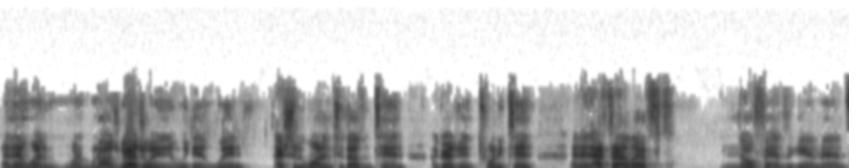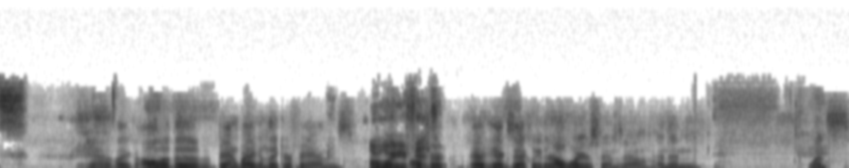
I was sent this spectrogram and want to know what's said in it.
And then when, when when I was graduating and we didn't win, actually we won in 2010. I graduated in 2010, and then after I left, no fans again, man. It's, Yeah, like all of the bandwagon Laker fans, or Warrior fans. tur- yeah, yeah, exactly. They're all Warriors fans now. And then once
